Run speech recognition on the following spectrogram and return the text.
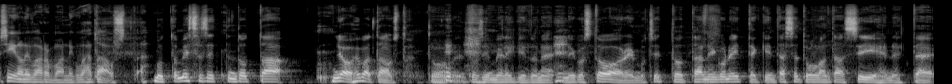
siinä oli varmaan niin kuin vähän taustaa. Mutta missä sitten tota, Joo, hyvä tausta. Tuo on tosi mielenkiintoinen niin kuin story, mutta sitten tota, niin kuin itsekin tässä tullaan taas siihen, että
